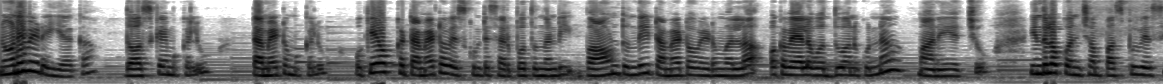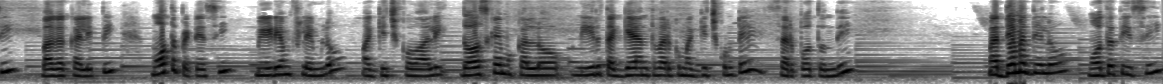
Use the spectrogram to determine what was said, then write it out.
నూనె వేడయ్యాక దోసకాయ ముక్కలు టమాటో ముక్కలు ఒకే ఒక్క టమాటో వేసుకుంటే సరిపోతుందండి. బాగుంటుంది టమాటో వేయడం వల్ల. ఒకవేళ వద్దు అనుకున్నా మానేయచ్చు. ఇందులో కొంచెం పసుపు వేసి బాగా కలిపి మూత పెట్టేసి మీడియం ఫ్లేమ్లో మగ్గించుకోవాలి. దోసకాయ ముక్కల్లో నీరు తగ్గేంత వరకు మగ్గించుకుంటే సరిపోతుంది. మధ్య మధ్యలో మూత తీసి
